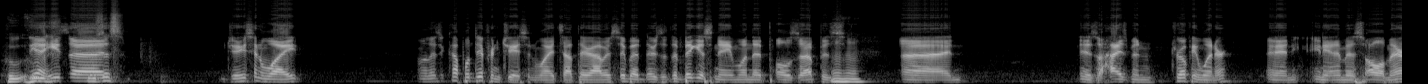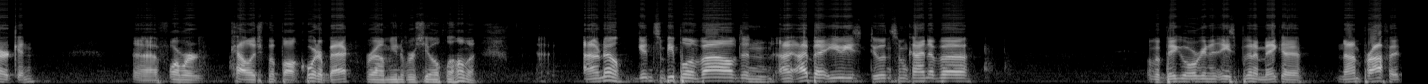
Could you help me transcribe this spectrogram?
Who? who Yeah, he's, uh, who's this? Jason White. Well, there's a couple different Jason Whites out there, obviously, but there's the biggest name one that pulls up is Mm-hmm. uh, is a Heisman Trophy winner and unanimous All-American, uh, former college football quarterback from University of Oklahoma. I don't know, getting some people involved, and I, I bet you he's doing some kind of a of a big organ. He's going to make a nonprofit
